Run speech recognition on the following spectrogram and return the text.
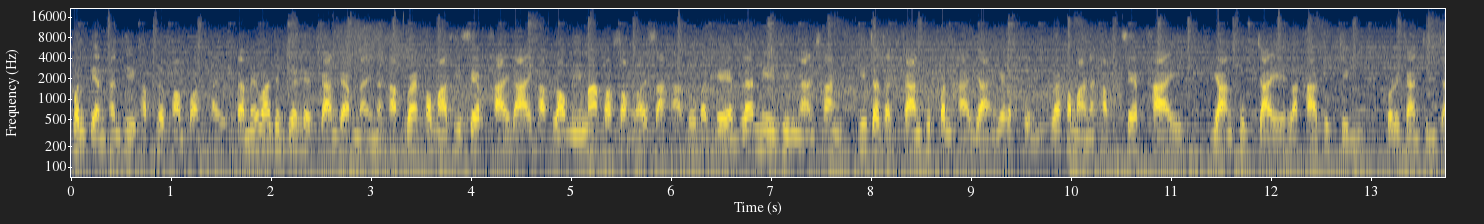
ควรเปลี่ยนทันทีครับเพื่อความปลอดภัย แต่ไม่ว่าจะเกิดเหตุการณ์แบบไหนนะครับแวะเข้ามาที่เซฟไทยได้ครับเรามีมากกว่า 200 สาขาทั่วประเทศ และมีทีมงานช่างที่จะจัดการทุกปัญหายางให้กับคุณแวะเข้ามานะครับเซฟไทยยางถูกใจราคาถูกจริง บริการจริงใจ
